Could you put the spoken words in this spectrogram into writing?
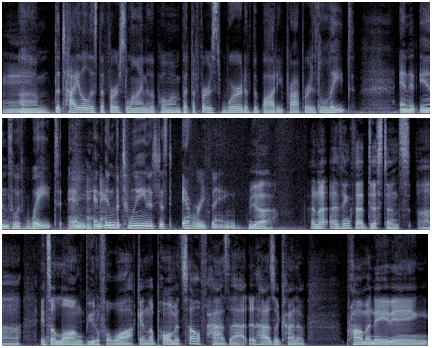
Mm. Um, the title is the first line of the poem, but the first word of the body proper is late and it ends with wait, and, and in between is just everything. Yeah. And I, I think that distance, uh, it's a long, beautiful walk. And the poem itself has that. It has a kind of promenading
